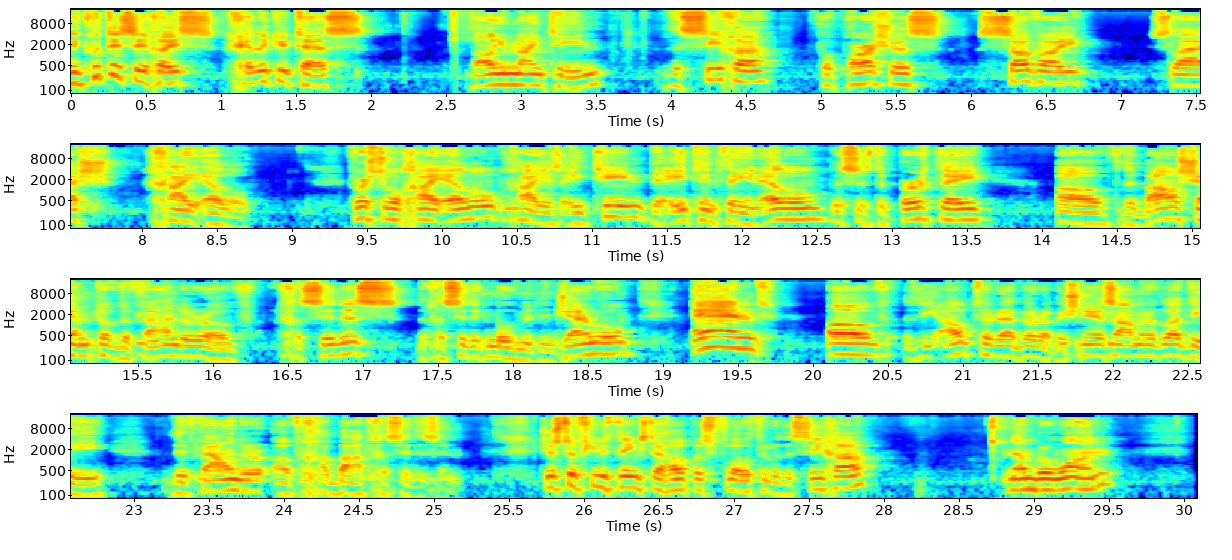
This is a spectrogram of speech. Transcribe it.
Likutei Sichos, Chelik Yutes, volume 19, the Sicha for Parshas Savai slash Chai Elul. First of all, Chai Elul, Chai is 18, the 18th day in Elul. This is the birthday of the Baal Shem Tov, the founder of Hasidus, the Hasidic movement in general, and of the Alter Rebbe, Rabbi Shneur Zalman of Ladi, the founder of Chabad Hasidism. Just a few things to help us flow through the Sicha. Number one,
